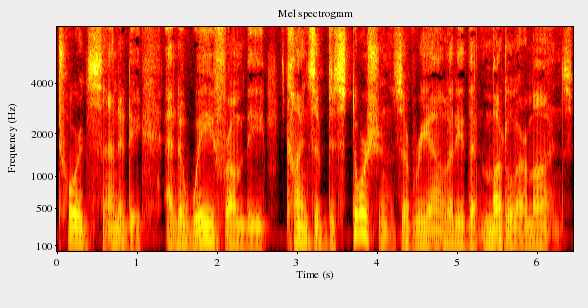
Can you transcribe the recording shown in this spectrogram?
towards sanity and away from the kinds of distortions of reality that muddle our minds.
